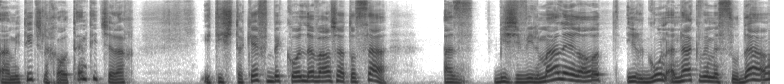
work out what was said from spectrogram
האמיתית שלך, האותנטית שלך, היא תשתקף בכל דבר שאת עושה. אז בשביל מה להיראות ארגון ענק ומסודר,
